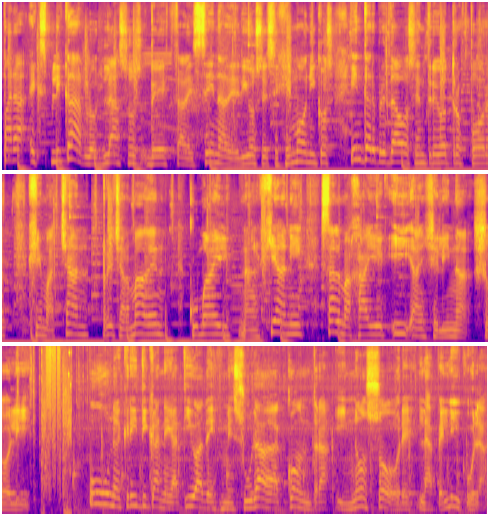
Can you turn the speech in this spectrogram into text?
para explicar los lazos de esta decena de dioses hegemónicos interpretados entre otros por Gemma Chan, Richard Madden, Kumail Nanjiani, Salma Hayek y Angelina Jolie hubo una crítica negativa desmesurada contra y no sobre la película,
